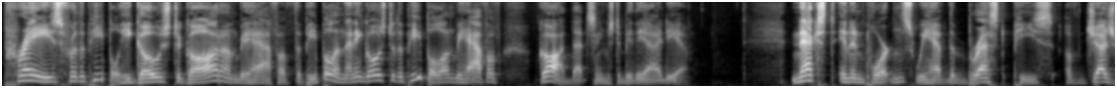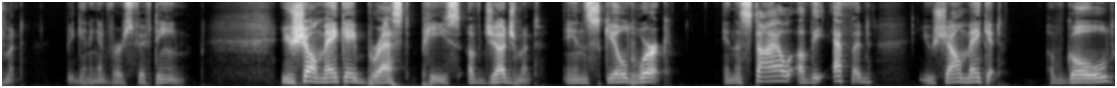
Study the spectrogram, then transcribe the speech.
prays for the people. He goes to God on behalf of the people, and then he goes to the people on behalf of God. That seems to be the idea. Next in importance, we have the breastpiece of judgment, beginning at verse 15. You shall make a breastpiece of judgment in skilled work. In the style of the ephod, you shall make it of gold,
